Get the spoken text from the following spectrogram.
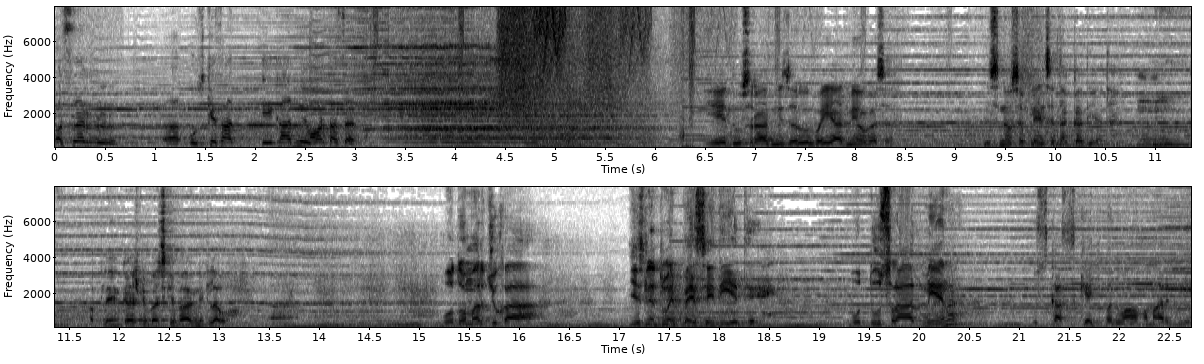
और सर उसके साथ एक आदमी और था सर। ये दूसरा आदमी ज़रूर वही आदमी होगा, सर, जिसने उसे प्लेन से धक्का दिया था। अब प्लेन क्रैश में बच के भाग निकला वो। वो तो मर चुका, जिसने तुम्हें पैसे दिए थे। वो दूसरा आदमी है ना, उसका स्केच बनवाओ हमारे लिए।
